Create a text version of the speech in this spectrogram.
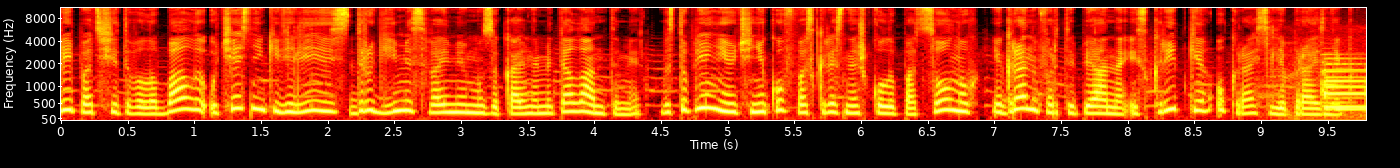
Жюри подсчитывало баллы, участники делились другими своими музыкальными талантами. Выступления учеников воскресной школы «Подсолнух», игра на фортепиано и скрипке украсили праздник.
